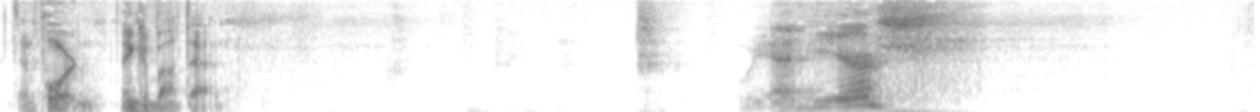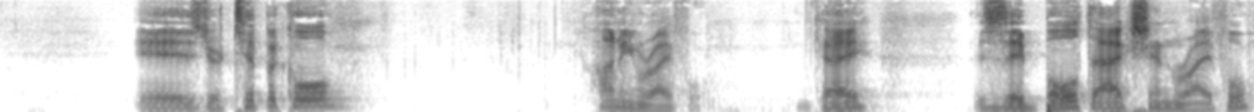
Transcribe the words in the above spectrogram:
It's important. Think about that. we have here is your typical hunting rifle. Okay, this is a bolt action rifle.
